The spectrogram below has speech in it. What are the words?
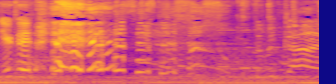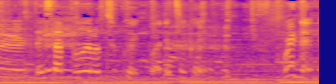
You're good. Stupid car. they stopped a little too quick, but it's okay. We're good.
